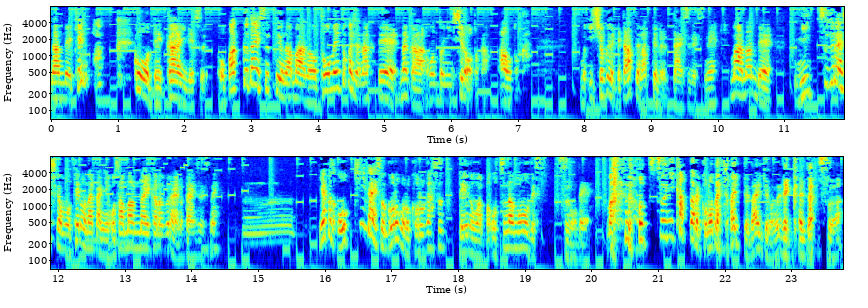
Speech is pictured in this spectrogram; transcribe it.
なんで結。構でかいです。オパックダイスっていうのは、まあ、あの、透明とかじゃなくて、なんか本当に白とか青とか、もう一色でペタってなってるダイスですね。まあなんで、3つぐらいしかもう手の中に収まんないかなぐらいのダイスですね。やっぱ大きいダイスをゴロゴロ転がすっていうのもやっぱおつなものですので。まあ、あの、普通に買ったらこのダイス入ってないけどね、でっかいダイスは。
